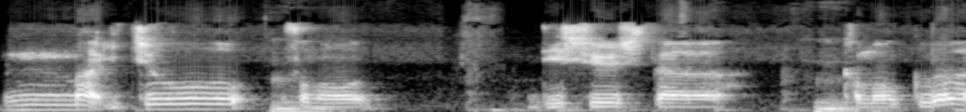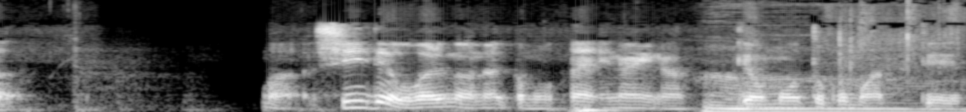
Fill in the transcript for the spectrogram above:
うんまあ一応うん。その履修したうん科目は、まあ C で終わるのはなんかもったいないなって思うとこもあって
